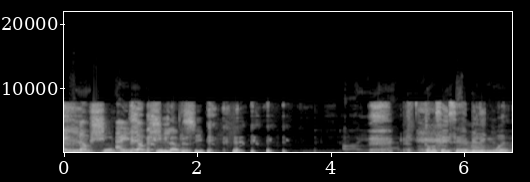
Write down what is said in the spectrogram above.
I love she, I love she. Love she. ¿Cómo se dice bilingüe?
